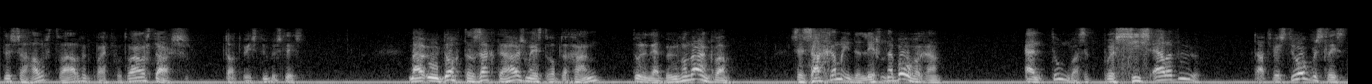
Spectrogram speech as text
tussen half twaalf en kwart voor twaalf thuis. Dat wist u beslist. Maar uw dochter zag de huismeester op de gang toen hij net bij u vandaan kwam. Ze zag hem in de lift naar boven gaan. En toen was het precies elf uur. Dat wist u ook beslist.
